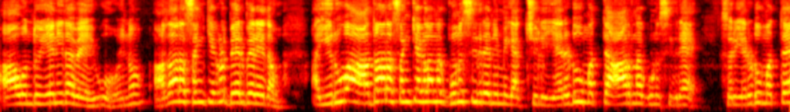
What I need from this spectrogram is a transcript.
ಆ ಒಂದು ಏನಿದಾವೆ? ಇವು ಏನು? ಆಧಾರ ಸಂಖ್ಯೆಗಳು ಬೇರೆ ಬೇರೆ ಇದಾವೆ. ಆ ಇರುವ ಆಧಾರ ಸಂಖ್ಯೆಗಳನ್ನು ಗುಣಿಸಿದ್ರೆ ನಿಮಗೆ ಆ್ಯಕ್ಚುಲಿ ಎರಡು ಮತ್ತು ಆರನ್ನ ಗುಣಿಸಿದ್ರೆ ಸರಿ ಎರಡು ಮತ್ತು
